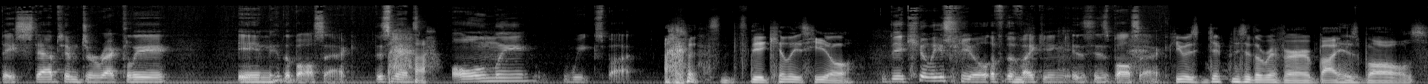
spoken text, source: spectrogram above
they stabbed him directly in the ball sack. This man's only weak spot. it's the Achilles heel. The Achilles heel of the Viking is his ball sack. He was dipped into the river by his balls.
